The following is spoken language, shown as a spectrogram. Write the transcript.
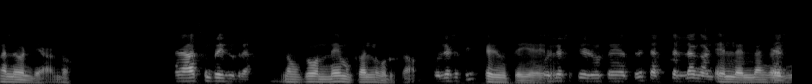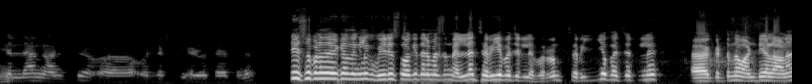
നല്ല വണ്ടിയാണ് കേട്ടോ ആസ്കിംഗ് പ്രൈസ് എത്ര നമുക്ക് ഒന്നേ മുക്കാലിന് കൊടുക്കാം. ഒരു ലക്ഷത്തി എഴുപത്തി ഒരു അയ്യായിരം ലക്ഷത്തി എഴുപത്തി അയ്യായിരത്തിന് ടെസ്റ്റ് എല്ലാം കാണിച്ചു. എല്ലാം കഴിഞ്ഞ്. ടെസ്റ്റ് എല്ലാം കാണിച്ച് ആ, ഒരു ലക്ഷത്തി എഴുപത്തി അയ്യായിരത്തിന് ഇഷ്ടപ്പെടുന്നതൊക്കെ നിങ്ങൾക്ക് വീഡിയോസ് നോക്കി തന്നെ മനസ്സിലാവും. എല്ലാം ചെറിയ ബഡ്ജറ്റിൽ വെറും ചെറിയ ബഡ്ജറ്റിൽ കിട്ടുന്ന വണ്ടികളാണ്.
